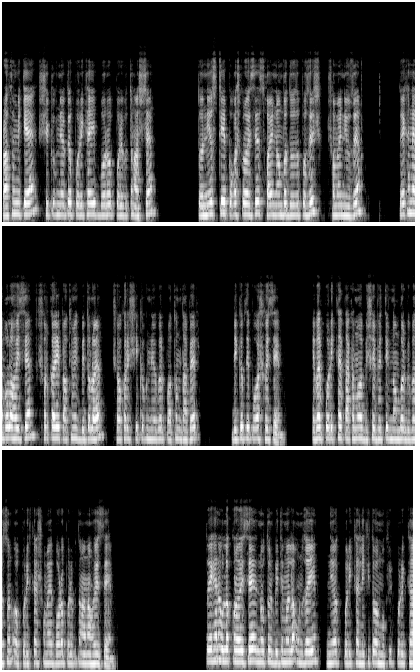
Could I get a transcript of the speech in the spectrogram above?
প্রাথমিকে শিক্ষক নিয়োগের পরীক্ষায় বড় পরিবর্তন আসছে। তো নিউজটি প্রকাশ করা হয়েছে ছয় নম্বর দু সময় নিউজে তো এখানে বলা হয়েছে, সরকারি প্রাথমিক বিদ্যালয়ে সহকারী শিক্ষক নিয়োগের প্রথম ধাপের বিজ্ঞপ্তি প্রকাশ হয়েছে। এবার পরীক্ষার কাঠামো, বিষয়ভিত্তিক নম্বর বিভাজন ও পরীক্ষার সময় বড় পরিবর্তন আনা হয়েছে। তো এখানে উল্লেখ করা হয়েছে, নতুন বিধিমালা অনুযায়ী নিয়োগ পরীক্ষা লিখিত ও মৌখিক পরীক্ষা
